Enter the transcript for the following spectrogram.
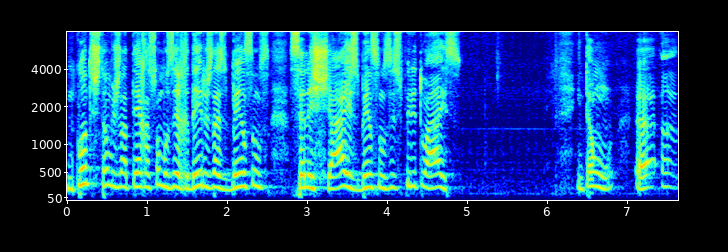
Enquanto estamos na terra, somos herdeiros das bênçãos celestiais, bênçãos espirituais. Então, uh, uh,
